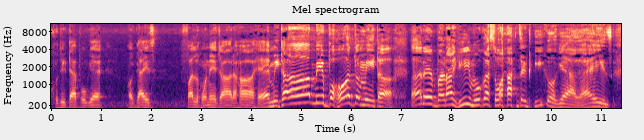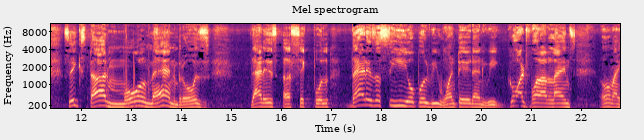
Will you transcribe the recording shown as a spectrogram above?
खुद ही टैप हो गया है। और गाइस फल होने जा रहा है। मीठा, मी बहुत मीठा। अरे, बड़ा ही मुँह का स्वाद ठीक हो गया guys six star mole man bros that is a sick pull that is a CEO pull we wanted and we got for our lines oh my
